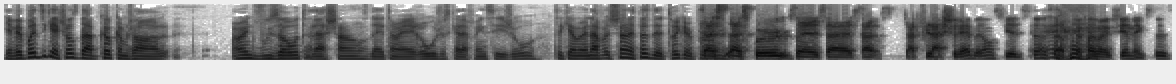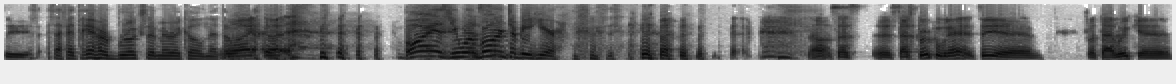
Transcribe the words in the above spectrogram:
Il avait pas dit quelque chose, Babcock, comme genre, un de vous autres a la chance d'être un héros jusqu'à la fin de ses jours. Tu sais, comme un, aff- un espèce de truc un peu. Ça, ça se peut, ça, ça, ça, ça flasherait, ben non, s'il a dit ça, ça pourrait faire un film avec ça. c'est- Ça fait très Herb Brooks, le Miracle, mettons. Ouais, ouais. Boys, you were born to be here. non, ça, se- euh, ça se peut pour vrai. Tu sais, euh, je vais t'avouer que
